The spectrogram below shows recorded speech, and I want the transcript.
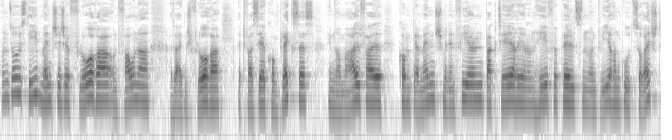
Und so ist die menschliche Flora und Fauna, also eigentlich Flora, etwas sehr Komplexes. Im Normalfall kommt der Mensch mit den vielen Bakterien und Hefepilzen und Viren gut zurecht.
